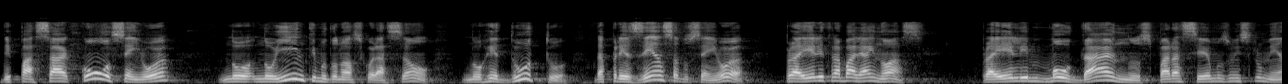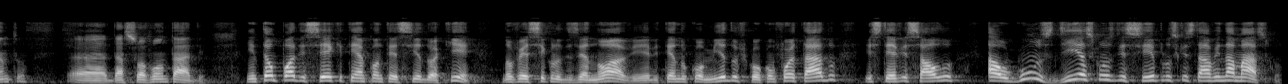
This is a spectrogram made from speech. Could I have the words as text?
de passar com o Senhor no, no íntimo do nosso coração, no reduto da presença do Senhor, para Ele trabalhar em nós, para Ele moldar-nos para sermos um instrumento uh, da Sua vontade. Então pode ser que tenha acontecido aqui, no versículo 19, ele tendo comido, ficou confortado, esteve Saulo alguns dias com os discípulos que estavam em Damasco.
